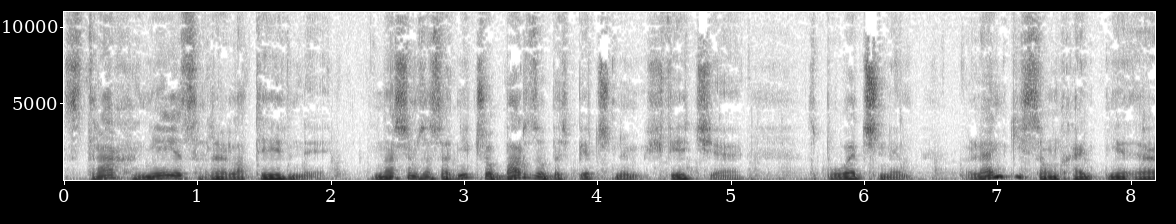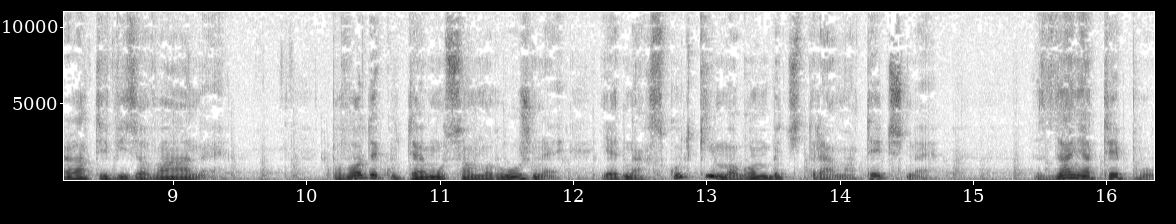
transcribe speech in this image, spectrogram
Strach nie jest relatywny. W naszym zasadniczo bardzo bezpiecznym świecie społecznym lęki są chętnie relatywizowane. Powody ku temu są różne, jednak skutki mogą być dramatyczne. Zdania typu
